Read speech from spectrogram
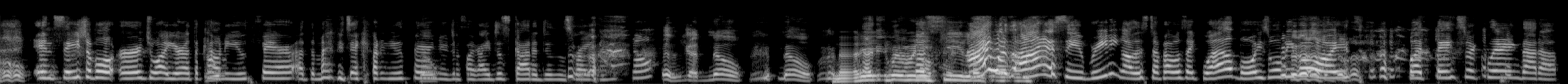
No. insatiable urge while you're at the Nope. county youth fair at the Miami-Dade County Youth Fair, and you're just like, I just got to do this right now? No. no, no. Not Not even even when you Because see I was um, honestly reading all this stuff. I was like, well, boys will be boys. but thanks for clearing that up.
